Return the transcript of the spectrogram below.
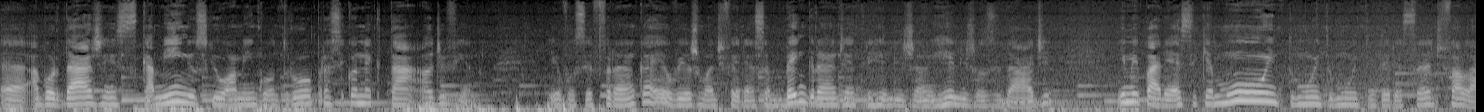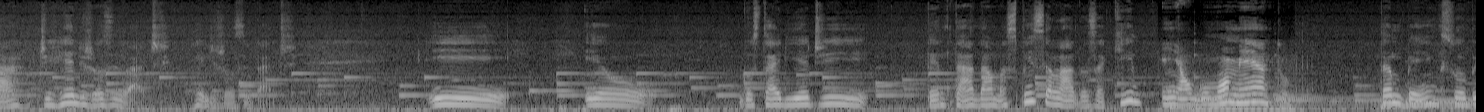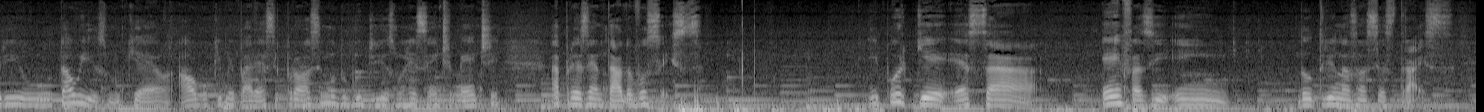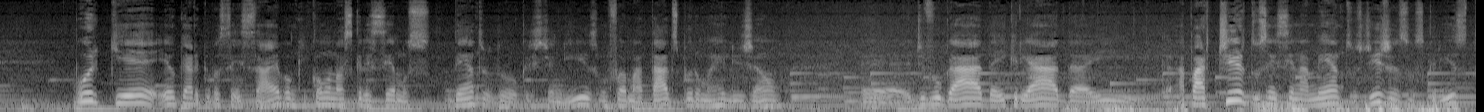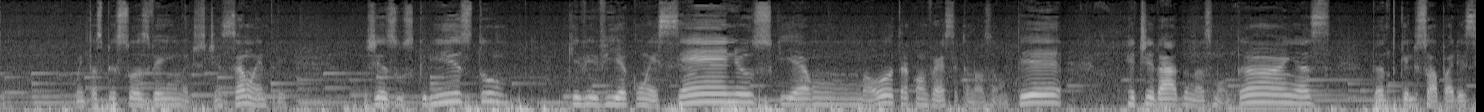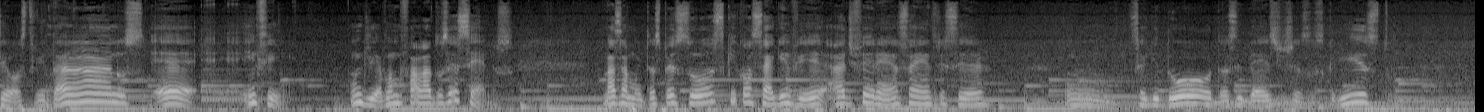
eh, abordagens, caminhos que o homem encontrou para se conectar ao divino. Eu vou ser franca, eu vejo uma diferença bem grande entre religião e religiosidade e me parece que é muito, muito, muito interessante falar de religiosidade. Religiosidade. E eu gostaria de tentar dar umas pinceladas aqui, em algum momento, também sobre o taoísmo, que é algo que me parece próximo do budismo recentemente apresentado a vocês. E por que essa ênfase em doutrinas ancestrais? Porque eu quero que vocês saibam que, como nós crescemos dentro do cristianismo, formatados por uma religião é, divulgada e criada e a partir dos ensinamentos de Jesus Cristo, muitas pessoas veem uma distinção entre Jesus Cristo, que vivia com essênios, que é uma outra conversa que nós vamos ter, retirado nas montanhas tanto que ele só apareceu aos 30 anos. É, enfim, um dia vamos falar dos essênios. Mas há muitas pessoas que conseguem ver a diferença entre ser um seguidor das ideias de Jesus Cristo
